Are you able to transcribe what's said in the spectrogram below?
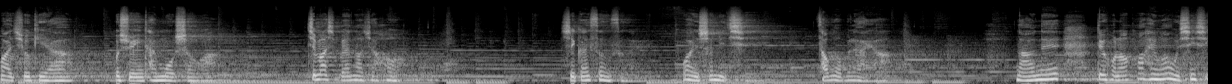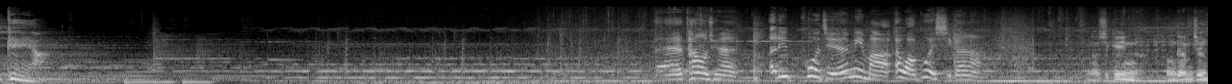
我的手机啊，我学因看没收啊，今麦是变哪才好？是该算算的，我的生理期差不多要来啊。那安尼，就互人发现我有信息假啊。哎，唐永泉，啊，你破解密码要偌久的时间啊？若是紧，两点钟；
